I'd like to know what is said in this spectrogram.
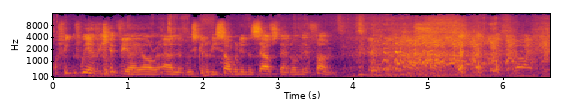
I think if we ever get VAR at our level, it's going to be someone in the south stand on their phone.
